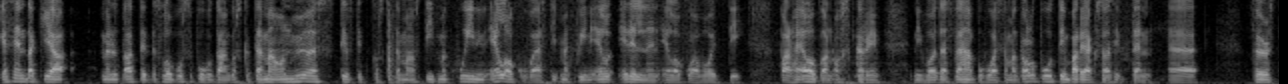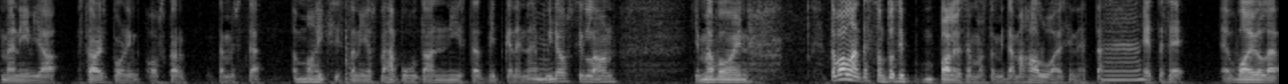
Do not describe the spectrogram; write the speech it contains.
ja sen takia mä nyt ajattelin, että tässä lopussa puhutaan, koska tämä on myös, tietysti koska tämä on Steve McQueenin elokuva, ja Steve McQueenin el- edellinen elokuva voitti parhaan elokuvan Oscarin, niin voitaisiin vähän puhua samalta. Kun puhuttiin pari jaksoa sitten ää, First Manin ja Star is Bornin Oscar tämmöistä mahiksista, niin jos vähän puhutaan niistä, että mitkä ne näin mm. videosilla on. Ja mä voin... Tavallaan tässä on tosi paljon semmoista, mitä mä haluaisin, että, mm. että se Viola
